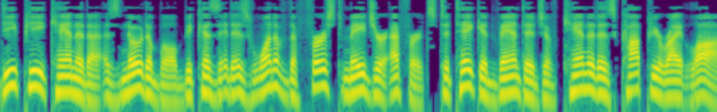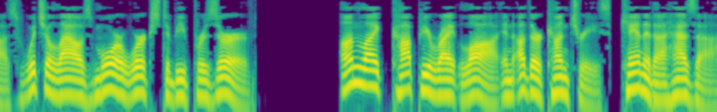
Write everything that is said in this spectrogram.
DP Canada is notable because it is one of the first major efforts to take advantage of Canada's copyright laws which allows more works to be preserved. Unlike copyright law in other countries, Canada has a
